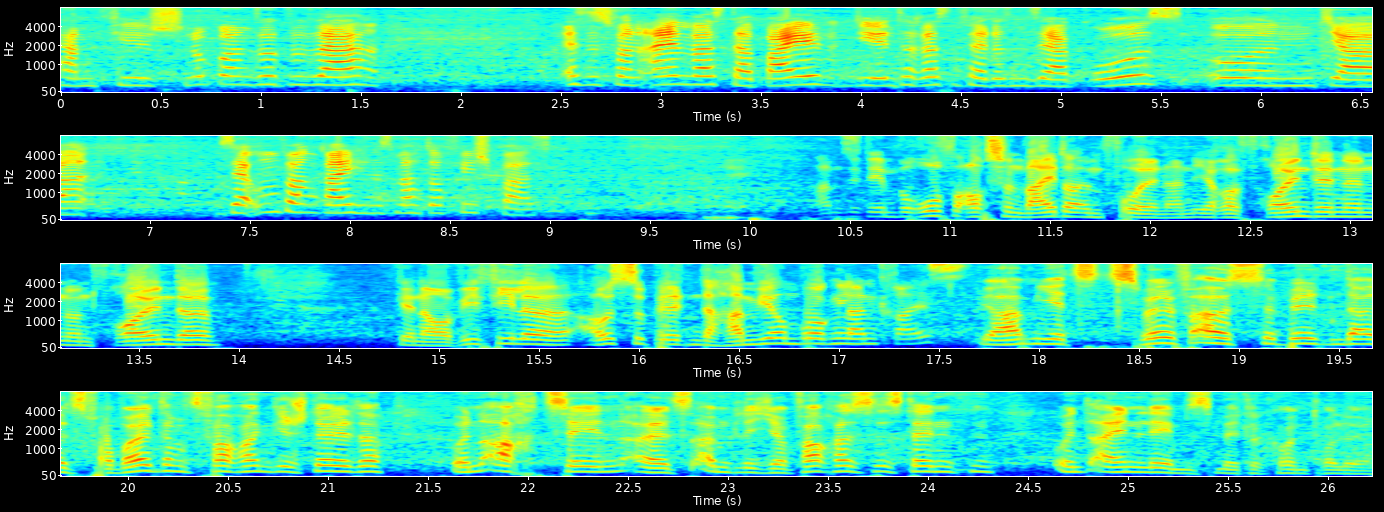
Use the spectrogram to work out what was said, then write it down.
kann viel schnuppern sozusagen. Es ist von allem was dabei. Die Interessenfelder sind sehr groß und ja, sehr umfangreich und es macht auch viel Spaß. Haben Sie den Beruf auch schon weiterempfohlen an Ihre Freundinnen und Freunde? Genau, wie viele Auszubildende haben wir im Burgenlandkreis? Wir haben jetzt zwölf Auszubildende als Verwaltungsfachangestellte und 18 als amtliche Fachassistenten und einen Lebensmittelkontrolleur.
